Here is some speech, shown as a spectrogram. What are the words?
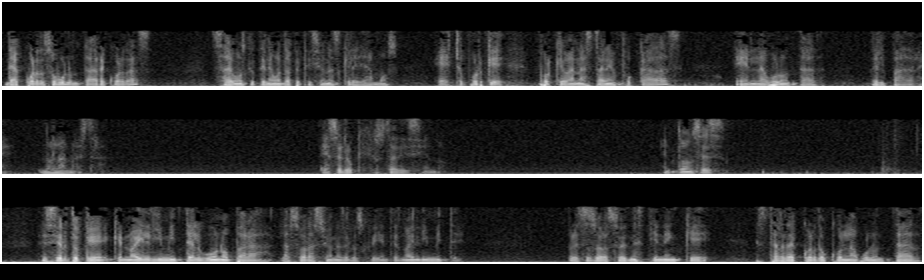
de acuerdo a su voluntad, ¿recuerdas? Sabemos que tenemos las peticiones que le hayamos hecho. ¿Por qué? Porque van a estar enfocadas en la voluntad del Padre, no la nuestra. Eso es lo que Jesús está diciendo. Entonces, es cierto que, no hay límite alguno para las oraciones de los creyentes, no hay límite. Pero estas oraciones tienen que estar de acuerdo con la voluntad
